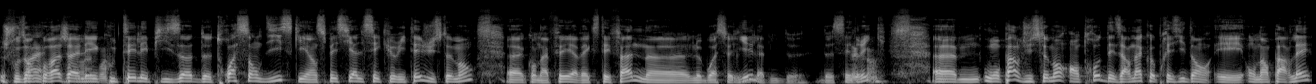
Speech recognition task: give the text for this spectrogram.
Je vous encourage à aller écouter l'épisode 310, qui est un spécial sécurité, justement, qu'on a fait avec avec Stéphane euh, Le Boisselier, l'ami de, Cédric, euh, où on parle justement, entre autres, des arnaques au président. Et on en parlait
